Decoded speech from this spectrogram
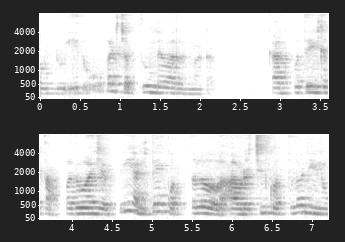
ఉండు ఏదో ఒకటి చెప్తూ ఉండేవారు అనమాట కాకపోతే ఇంకా తప్పదు అని చెప్పి అంటే కొత్తలో ఆవిడ వచ్చిన కొత్తలో నేను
